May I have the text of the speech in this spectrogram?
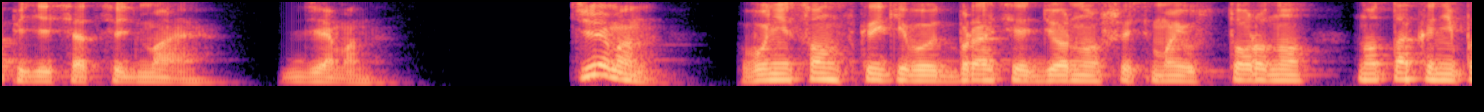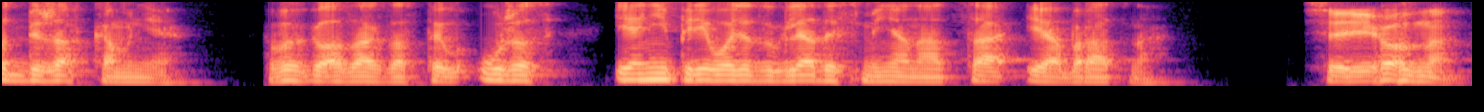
57. Демон. «Демон!» В унисон вскрикивают братья, дернувшись в мою сторону, но так и не подбежав ко мне. В их глазах застыл ужас, и они переводят взгляды с меня на отца и обратно. «Серьезно?»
